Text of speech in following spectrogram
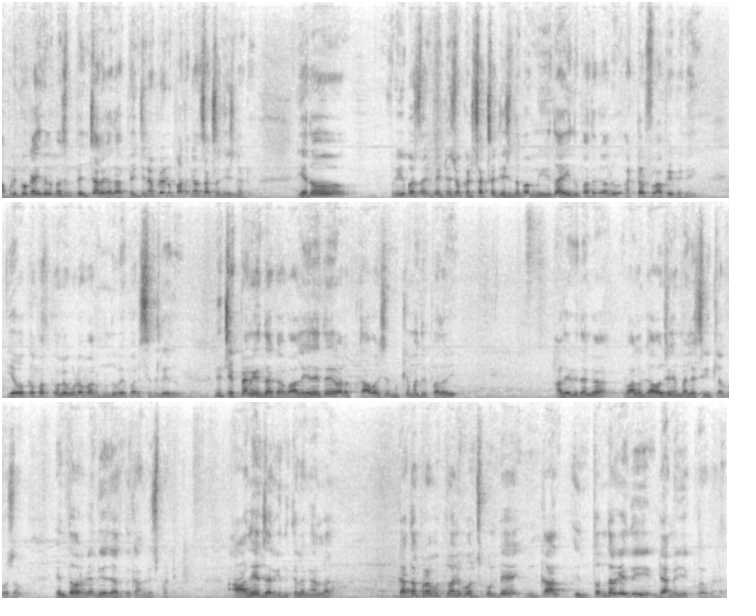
అప్పుడు ఇంకొక ఐదు వేల బస్సులు పెంచాలి కదా. పెంచినప్పుడే నువ్వు పథకాన్ని సక్సెస్ చేసినట్టు. ఏదో ఫ్రీ బస్ అని పెట్టేసి ఒకటి సక్సెస్ చేసిన తప్ప మిగతా ఐదు పథకాలు అట్టర్ ఫ్లాప్ అయిపోయినాయి. ఏ ఒక్క పథకంలో కూడా వాళ్ళు ముందు పోయే పరిస్థితి లేదు. నేను చెప్పాను ఇందాక వాళ్ళు ఏదైతే వాళ్ళకి కావాల్సిన ముఖ్యమంత్రి పదవి అదేవిధంగా వాళ్ళకి కావాల్సిన ఎమ్మెల్యే సీట్ల కోసం ఎంతవరకు దిగజారుతుంది కాంగ్రెస్ పార్టీ. అదే జరిగింది తెలంగాణలో. గత ప్రభుత్వాన్ని పోల్చుకుంటే ఇంకా తొందరగా ఇది డ్యామేజ్ ఎక్కువ పడ్డది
